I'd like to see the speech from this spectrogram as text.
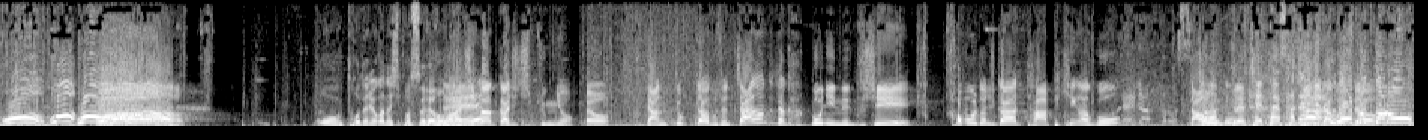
오! 와! 와! 오, 더 데려가나 싶었어요. 네. 마지막까지 집중력. 어, 양쪽 다 무슨 짜놓은 듯한 각본이 있는 듯이 커볼 던지가 다 피킹하고 나오고. 그래서 제타 미리 사냥 잡고 구대 있어요. 분도로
